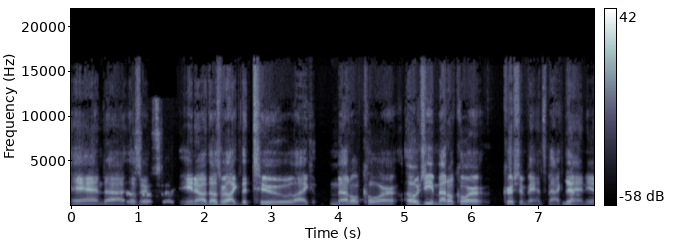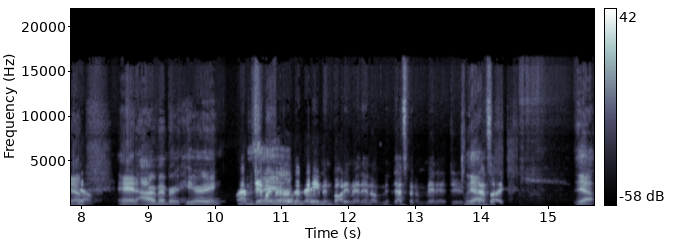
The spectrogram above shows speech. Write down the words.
and uh those That's are so sick. you know those were like the two like metalcore OG metalcore Christian bands back Yeah, then you know Yeah. and I remember hearing, Um, damn, I haven't Zao. heard the name Embodyment in a. That's been a minute, dude. Yeah. That's like yeah,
